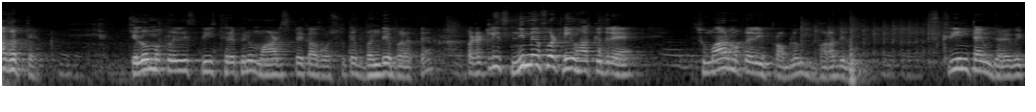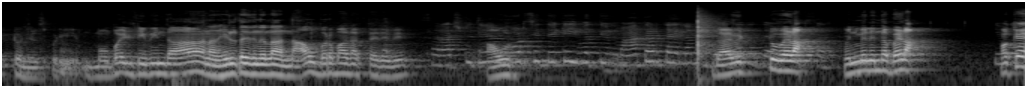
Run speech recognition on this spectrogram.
ಆಗುತ್ತೆ. ಕೆಲವು ಮಕ್ಕಳಲ್ಲಿ ಸ್ಪೀಚ್ ಥೆರಪಿನೂ ಮಾಡಿಸ್ಬೇಕಾಗೋ ಅವಶ್ಯಕತೆ ಬಂದೇ ಬರುತ್ತೆ. ಬಟ್ ಅಟ್ಲೀಸ್ಟ್ ನಿಮ್ಮ ಎಫರ್ಟ್ ನೀವು ಹಾಕಿದ್ರೆ ಸುಮಾರು ಮಕ್ಕಳಲ್ಲಿ ಪ್ರಾಬ್ಲಮ್ ಬರೋದಿಲ್ಲ. ಸ್ಕ್ರೀನ್ ಟೈಮ್ ದಯವಿಟ್ಟು ನಿಲ್ಲಿಸ್ಬಿಡಿ ಮೊಬೈಲ್ ಟಿವಿಯಿಂದ ನಾನು ಹೇಳ್ತಾ ಇದ್ದೀನಲ್ಲ, ನಾವು ಬರಬಾದಾಗ್ತಾ ಇದ್ದೀವಿ. ಅಷ್ಟು ದಿನ ನೋಡ್ಸಿದ್ದಕ್ಕೆ ಇವತ್ತು ಇವ್ನು ಮಾತಾಡ್ತಾ ಇಲ್ಲ ದಯವಿಟ್ಟು ಬೇಡ. ಇನ್ಮೇಲಿಂದ ಬೇಡ. ಓಕೆ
